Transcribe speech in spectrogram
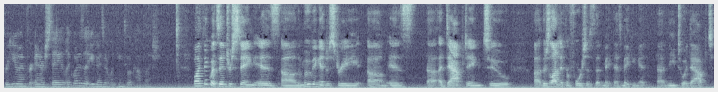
for you and for Interstate? Like, what is it you guys are looking to accomplish? Well, I think what's interesting is uh, the moving industry um, is uh, adapting to. Uh, there's a lot of different forces that make, is making it uh, need to adapt,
